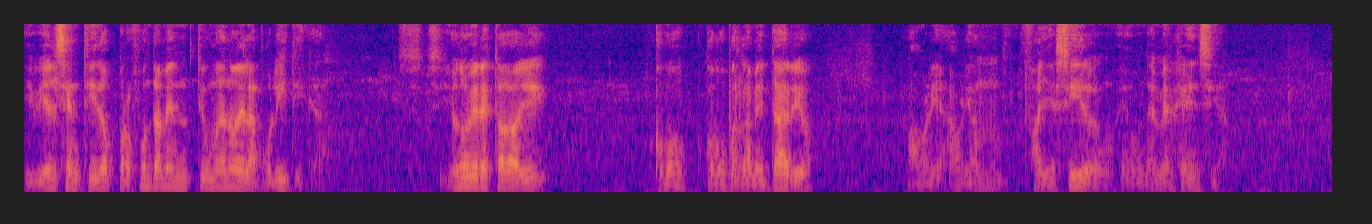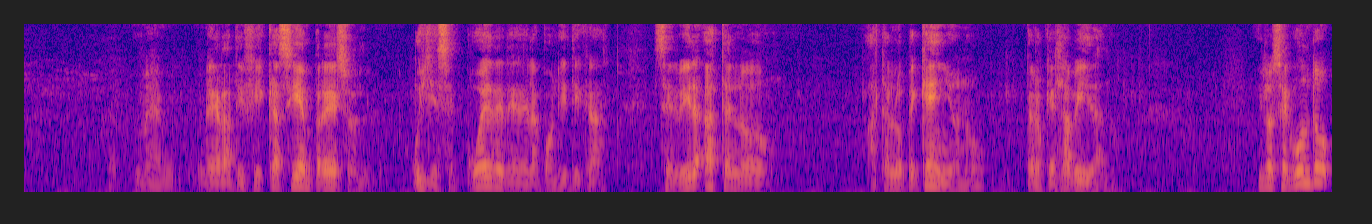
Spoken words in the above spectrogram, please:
y vi el sentido profundamente humano de la política. Si yo no hubiera estado ahí como, como parlamentario, habría, habrían fallecido en, una emergencia. Me, gratifica siempre eso. Oye, se puede desde la política servir hasta en lo, hasta en lo pequeño, ¿no? Pero que es la vida, ¿no? Y lo segundo,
